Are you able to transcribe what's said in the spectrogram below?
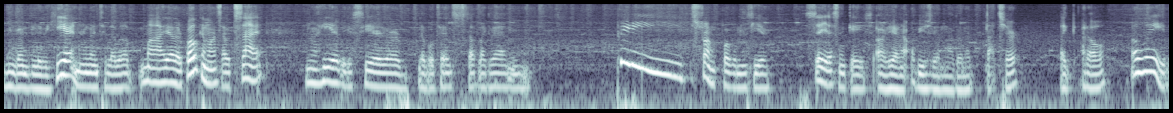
I'm going to leave it here, and I'm going to level up my other Pokemons outside. Not here, because here there are level 10 stuff like that. And pretty strong Pokemons here. So just in case. Oh yeah, obviously I'm not gonna touch her. Like, at all. Oh wait,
